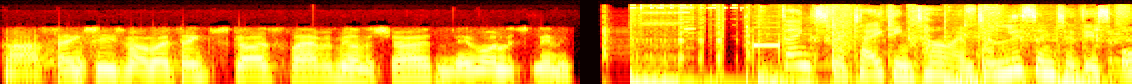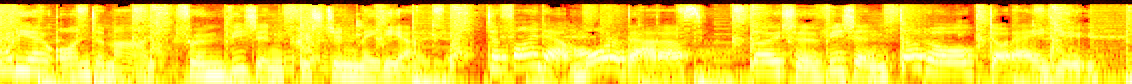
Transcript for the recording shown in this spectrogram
Uh, thanks, Ease Mama. Thanks, guys, for having me on the show and everyone listening. Thanks for taking time to listen to this audio on demand from Vision Christian Media. To find out more about us, go to vision.org.au.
